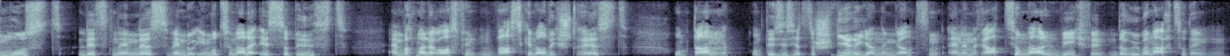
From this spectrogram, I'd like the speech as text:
musst letzten Endes, wenn du emotionaler Esser bist, einfach mal herausfinden, was genau dich stresst und dann, und das ist jetzt das Schwierige an dem Ganzen, einen rationalen Weg finden, darüber nachzudenken.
